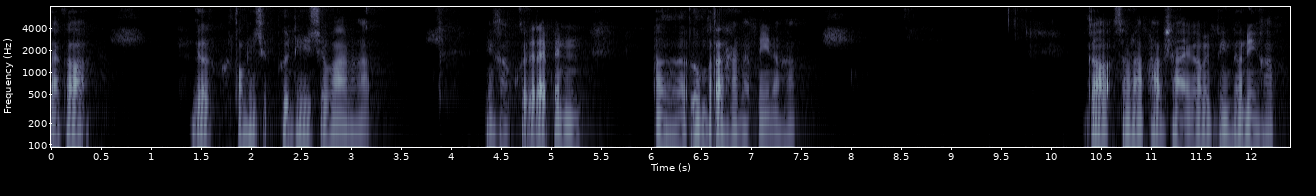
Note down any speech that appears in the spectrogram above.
แล้วก็เลือกตรงที่พื้นที่ที่จะวางนะครับนี่ครับก็จะได้เป็นเอ่อรูปมาตรฐานแบบนี้นะครับ ก็สำหรับภาพฉายก็เป็นเพียงเท่านี้ครับ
